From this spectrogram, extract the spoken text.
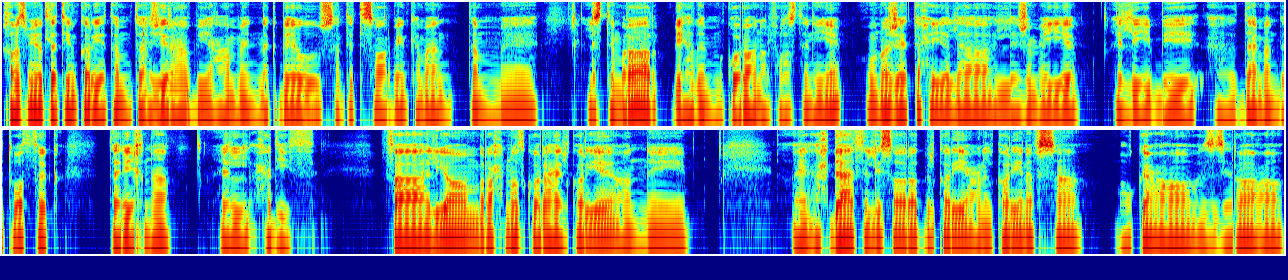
530 قرية تم تهجيرها بعام النكبة وسنة 49 كمان تم آه، الاستمرار بهدم قرانا الفلسطينية. ونوجه التحية للجمعية اللي آه، دائما بتوثق تاريخنا الحديث. فاليوم رح نذكر هاي القرية عن أحداث اللي صارت بالقرية عن القرية نفسها موقعها الزراعة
